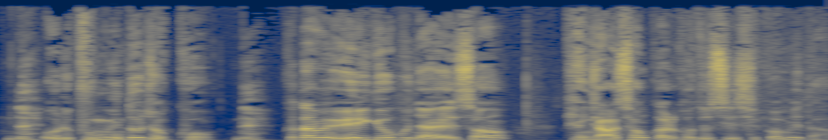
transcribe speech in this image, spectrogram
네. 우리 국민도 좋고 네. 그다음에 외교 분야에서 굉장한 성과를 거둘 수 있을 겁니다.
